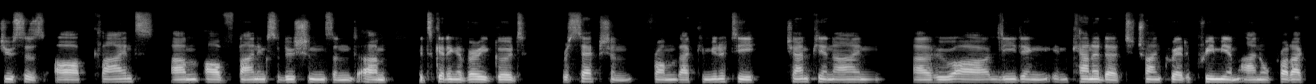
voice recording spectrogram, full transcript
producers are clients um, of Binding Solutions, and um, it's getting a very good reception from that community. Champion Iron, uh, who are leading in Canada to try and create a premium iron ore product,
